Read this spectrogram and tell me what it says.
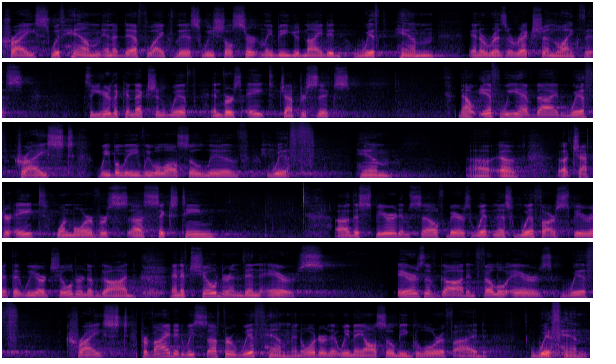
Christ, with Him in a death like this, we shall certainly be united with Him in a resurrection like this. So you hear the connection with in verse 8, chapter 6. Now, if we have died with Christ, we believe we will also live with Him. Uh, uh, uh, chapter 8, one more, verse uh, 16. Uh, the Spirit Himself bears witness with our spirit that we are children of God, and if children, then heirs. Heirs of God and fellow heirs with Christ, provided we suffer with Him in order that we may also be glorified with Him.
